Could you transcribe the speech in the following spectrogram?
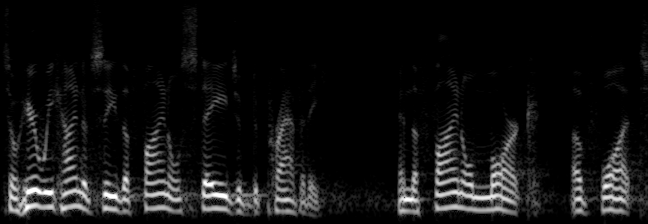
So here we kind of see the final stage of depravity and the final mark of what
